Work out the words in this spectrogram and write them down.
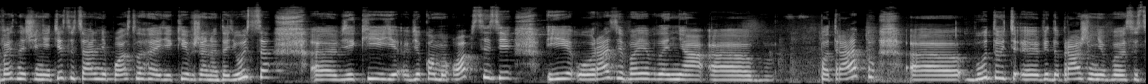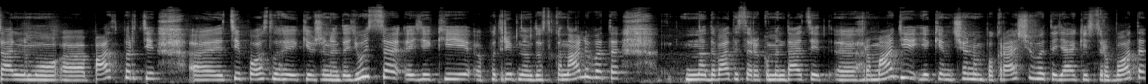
Визначені ті соціальні послуги, які вже надаються, е, в якій в якому обсязі, і у разі виявлення е, потреб будуть е, відображені в соціальному е, паспорті е, ті послуги, які вже надаються, які потрібно вдосконалювати, надаватися рекомендації громаді, яким чином покращувати якість роботи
